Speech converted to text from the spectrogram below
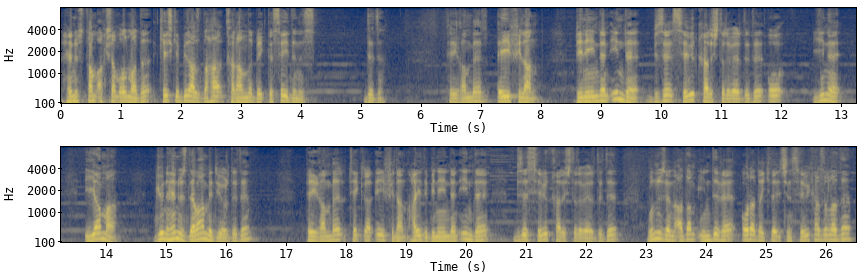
henüz tam akşam olmadı keşke biraz daha karanlığı bekleseydiniz dedi. Peygamber ey filan bineğinden in de bize sevik karıştırıver dedi. O yine iyi ama gün henüz devam ediyor dedi. Peygamber tekrar ey filan haydi bineğinden in de bize sevik karıştırıver dedi. Bunun üzerine adam indi ve oradakiler için sevik hazırladı.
